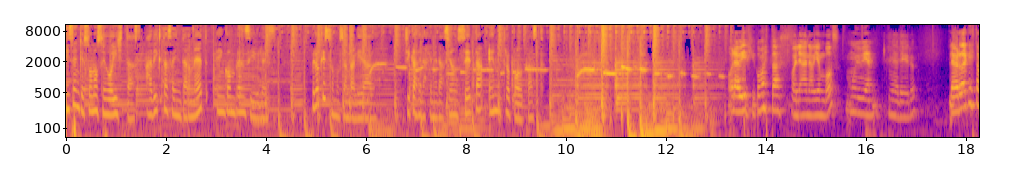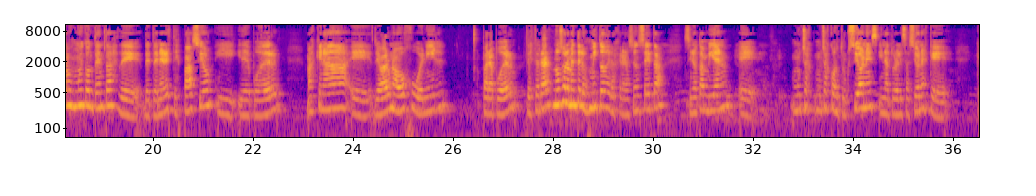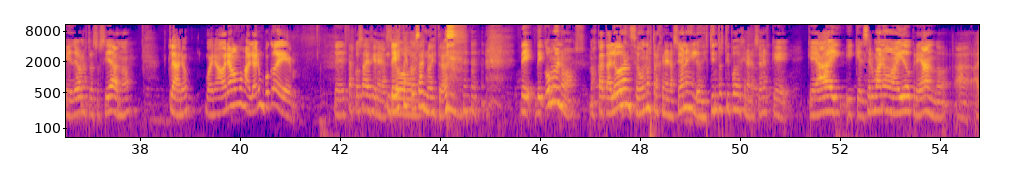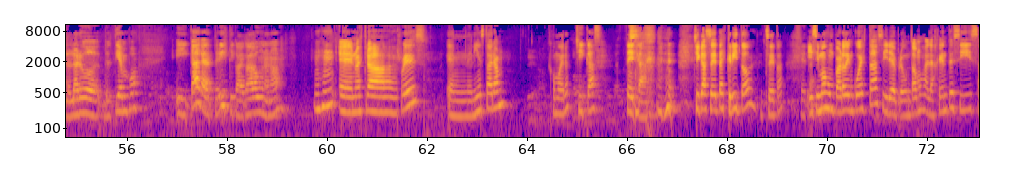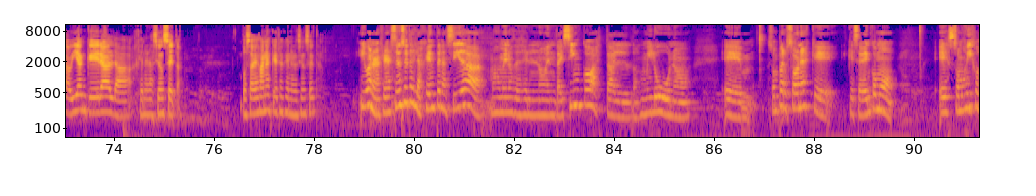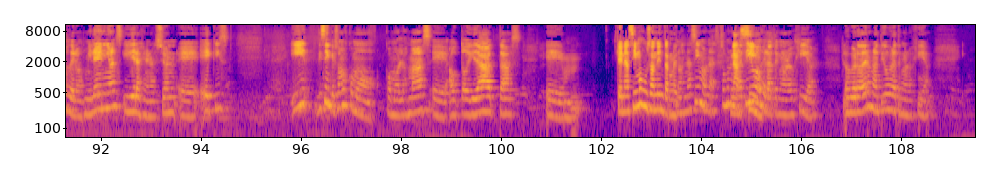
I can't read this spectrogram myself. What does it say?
Dicen que somos egoístas, adictas a Internet e incomprensibles. ¿Pero qué somos en realidad? Chicas de la generación Z en nuestro podcast. Hola Virgi, ¿cómo estás? Hola Ana, ¿bien vos? Muy bien. Me alegro. La verdad que estamos muy contentas de, tener este espacio y, de poder, más que nada, eh, llevar una voz juvenil para poder desterrar no solamente los mitos de la generación Z, sino también eh, muchas, muchas construcciones y naturalizaciones que, que lleva nuestra sociedad, ¿no? Claro. Bueno, ahora vamos a hablar un poco de... De estas cosas de generación. De estas cosas nuestras. de, de cómo nos, nos catalogan según nuestras generaciones y los distintos tipos de generaciones que, que hay y que el ser humano ha ido creando a, a lo largo del tiempo y cada característica de cada uno, ¿no? En nuestras redes, en el Instagram, ¿cómo era? Chicas Z. Chicas Z escrito, Z. Hicimos un par de encuestas y le preguntamos a la gente si sabían que era la generación Z. ¿Vos sabés, Ana, qué es la generación Z? Y bueno, la generación Z es la gente nacida más o menos desde el 95 hasta el 2001. Eh, son personas que, se ven como somos hijos de los millennials y de la generación eh, X y dicen que somos como, como los más eh, autodidactas. que nacimos usando internet. Nos nacimos, somos nativos de la tecnología, los verdaderos nativos de la tecnología.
